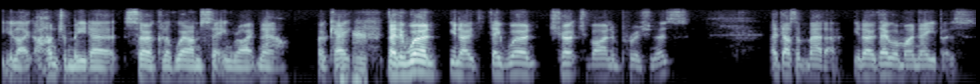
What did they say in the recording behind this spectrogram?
you know, like a hundred meter circle of where I'm sitting right now. Okay, Mhm. now they weren't, you know, they weren't Church of Ireland parishioners. It doesn't matter, you know, they were my neighbours.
